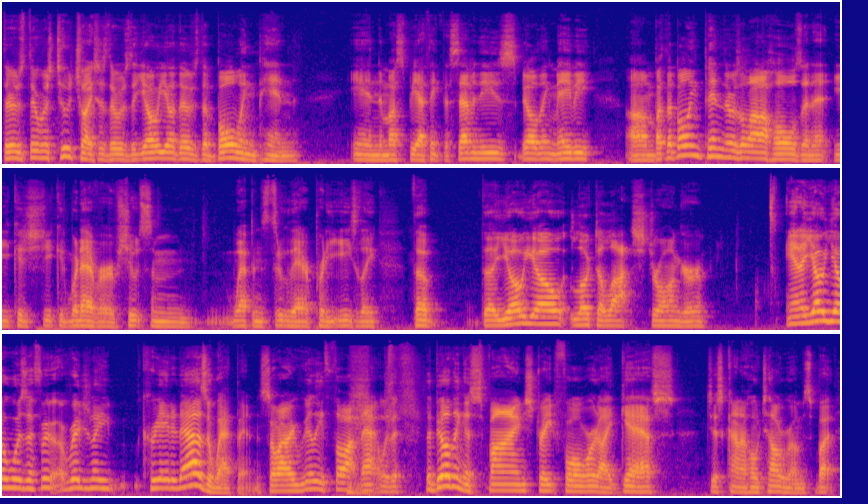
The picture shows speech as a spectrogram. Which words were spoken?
There's there was two choices. There was the yo-yo. There was the bowling pin, in it must be I think the 70s building maybe. Um, but the bowling pin there was a lot of holes in it. You could you could whatever shoot some weapons through there pretty easily. The the yo-yo looked a lot stronger, and a yo-yo was originally created as a weapon. So I really thought that was it. The building is fine, straightforward, I guess, just kind of hotel rooms. But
